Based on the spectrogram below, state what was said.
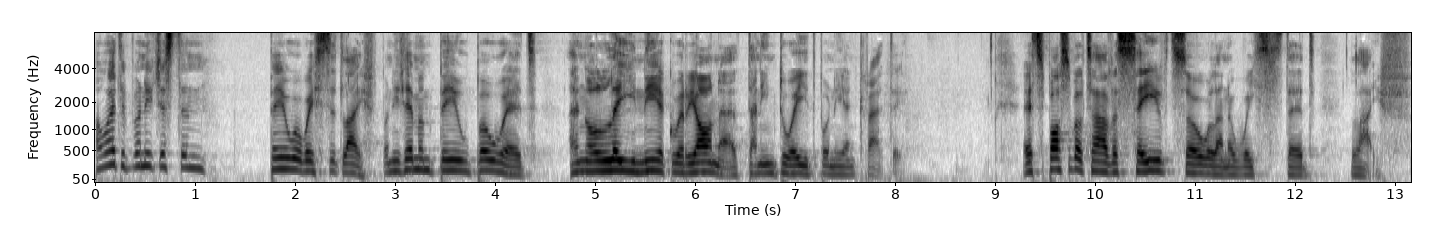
A wedyn bod ni jyst yn byw a wasted life, bod ni ddim yn byw bywyd yng ngoleini y gwirionedd da ni'n dweud bod ni yn credu. It's possible to have a saved soul and a wasted life.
